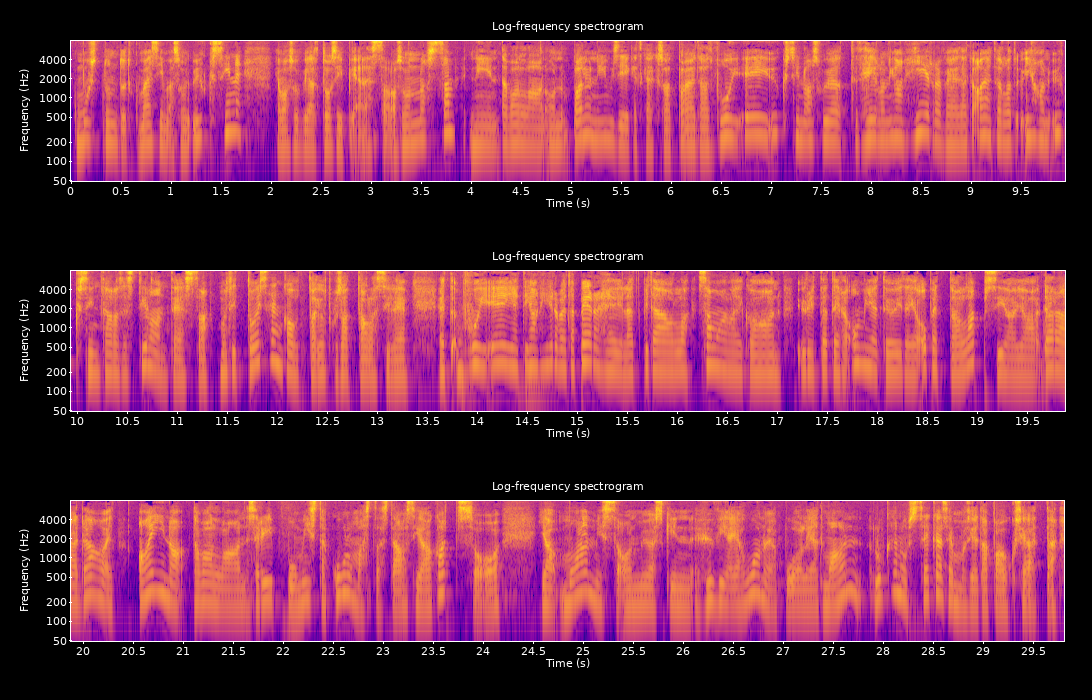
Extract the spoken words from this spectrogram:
kun musta tuntuu, että kun mä esim. asun yksin ja mä asun vielä tosi pienessä asunnossa, niin tavallaan on paljon ihmisiä, ketkä saattaa ajatella, että voi ei yksin asuja, että heillä on ihan hirveä, että ajatellaan, että ihan yksin tällaisessa tilanteessa. Mutta sitten toisen kautta jotkut saattaa olla silleen, että voi ei, että ihan hirveätä perheillä, että pitää olla samaan aikaan yrittää tehdä omia töitä ja opettaa lapsia ja daradaa. Että aina tavallaan se riippuu, mistä kulmasta sitä asiaa katsoo. Ja molemmissa on myöskin hyviä ja huonoja puolia. Että mä oon lukenut sekä semmoisia tapauksia, että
